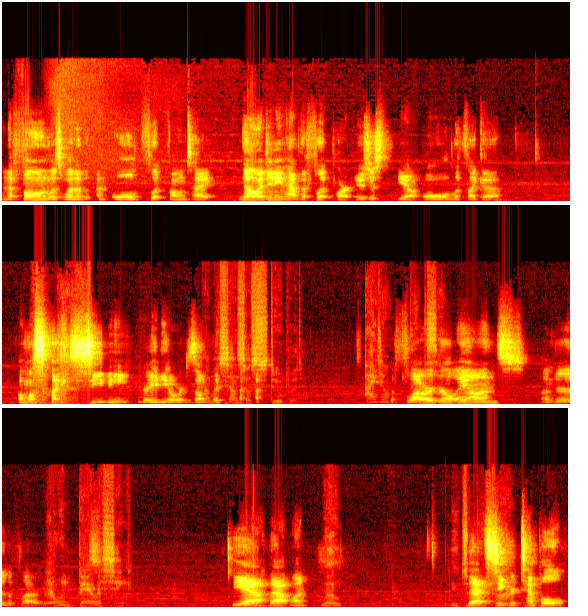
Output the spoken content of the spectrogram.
and the phone was one of an old flip phone type. No, I didn't even have the flip part. It was just you know old, looked like a almost like a CB radio or something. must sound so stupid. I don't. The think Flower so. Girl Aeons under the Flower Girl. How embarrassing. Yeah, that one. Well, That about secret temple,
